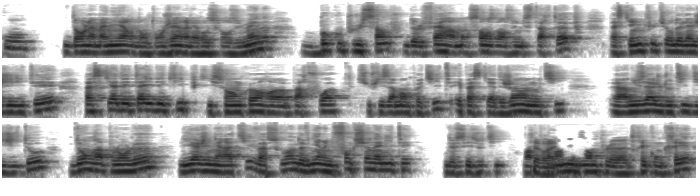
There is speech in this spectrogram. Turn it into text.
ou dans la manière dont on gère les ressources humaines, beaucoup plus simple de le faire à mon sens dans une startup parce qu'il y a une culture de l'agilité, parce qu'il y a des tailles d'équipe qui sont encore euh, parfois suffisamment petites et parce qu'il y a déjà un outil un usage d'outils digitaux dont rappelons-le, l'IA générative va souvent devenir une fonctionnalité de ces outils. On va prendre un exemple euh, très concret.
